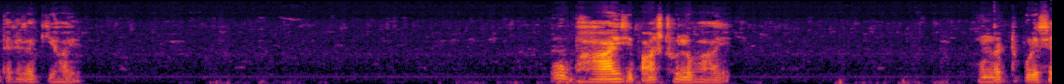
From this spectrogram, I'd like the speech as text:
দেখা যাক কি হয়। ও ভাই, যে পাস্ট হলো ভাই। হুন্ডারটা পড়েছে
